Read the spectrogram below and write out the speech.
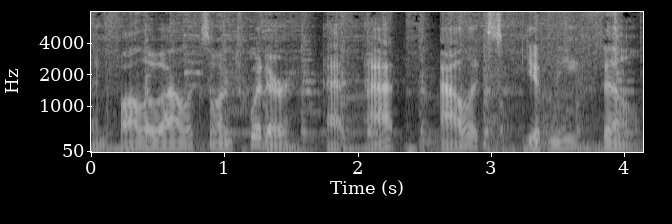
and follow Alex on Twitter at, at Alex Gibney Film.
